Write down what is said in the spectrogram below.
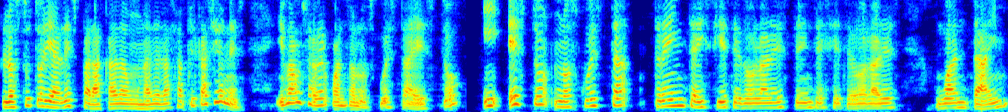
los tutoriales para cada una de las aplicaciones. Y vamos a ver cuánto nos cuesta esto. Y esto nos cuesta 37 dólares, 37 dólares one time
